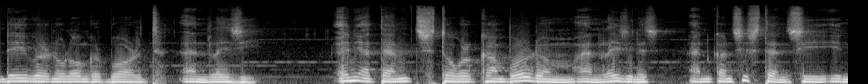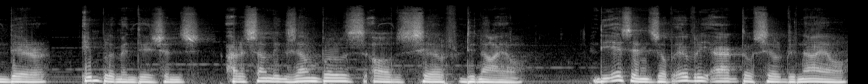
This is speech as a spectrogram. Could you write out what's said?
they were no longer bored and lazy. Any attempts to overcome boredom and laziness and consistency in their implementations are some examples of self denial. The essence of every act of self denial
